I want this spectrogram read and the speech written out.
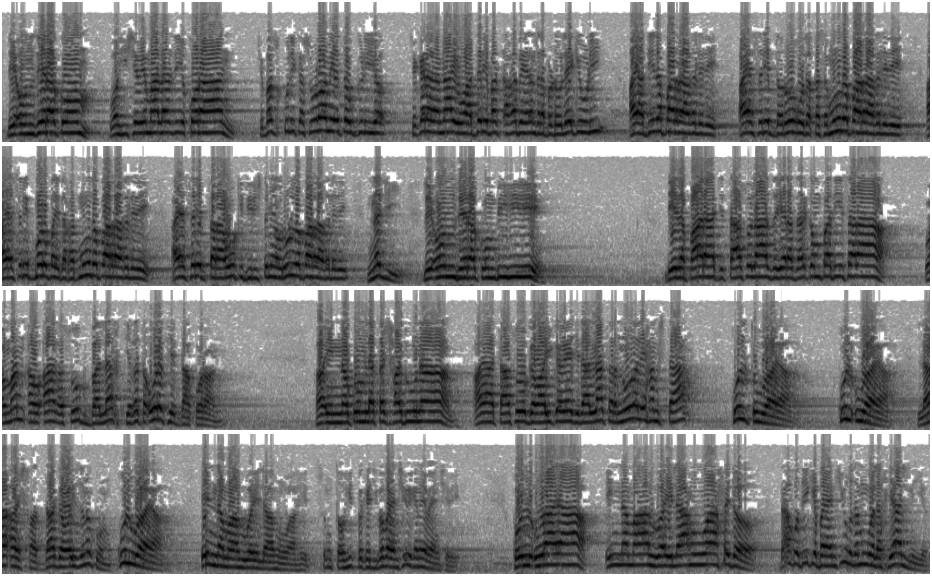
دی انذرکم وحی شوی مال دی قران چې بس کلی کسوړو می تو کړی چې کړه نه یو ادری بس هغه به اندر په ډولې کې وړي آیا دې د پار راغلی دی آیا صرف دروغ او د قسمونو د پار راغلی دی آیا صرف مړ په د ختمونو د پار راغلی دی آیا صرف تراو کې د رښتمه اورول د پار راغلی دی نه جی لئن ذرکم به دې د پاره چې تاسو لا زیر درکم په دې سره ومن او اغه سوق بلغ چې غته اورته دا قران ا انکم لتشهدون آیا تاسو گواہی کوي چې د الله سره نور له همشتا قل تو آیا قل او آیا لا اشهد دا گواہی زنکم قل او آیا انما هو اله واحد سم توحید په کې جواب بیان شوی کنه بیان شوی قل اوایا انما هو اله واحد دا خو دې کې بیان شي خو زموږ ولا خیال نه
